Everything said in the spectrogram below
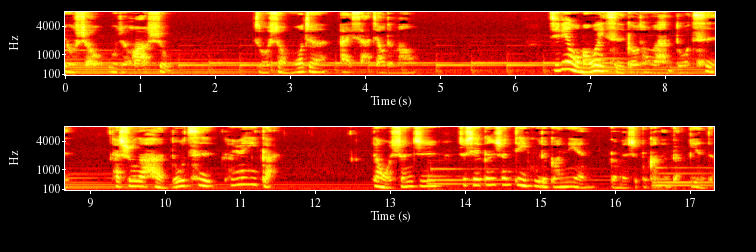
右手握着滑鼠，左手摸着爱撒娇的猫。即便我们为此沟通了很多次，他说了很多次，他愿意改。但我深知这些根深蒂固的观念根本是不可能改变的。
